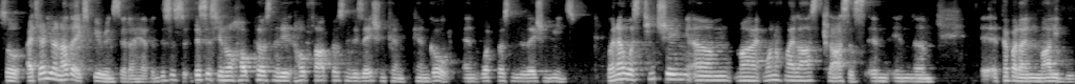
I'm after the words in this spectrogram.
so I tell you another experience that I have, and this is this is you know how personally how far personalization can can go and what personalization means. When I was teaching um, my one of my last classes in in um, Pepperdine in Malibu,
